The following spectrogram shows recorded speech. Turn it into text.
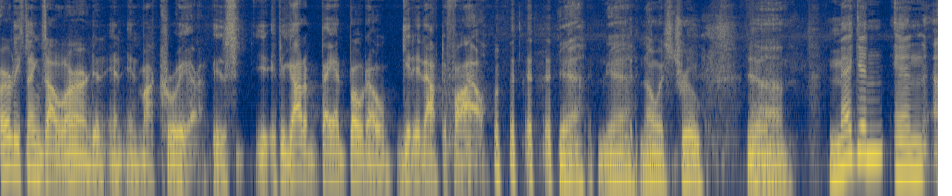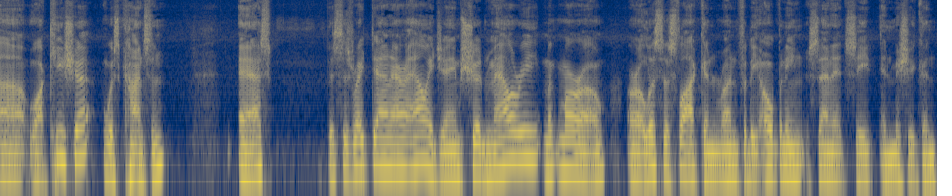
early things I learned in, in, in, my career is if you got a bad photo, get it out the file. yeah, yeah, no, it's true. Yeah. Um, Megan in uh, Waukesha, Wisconsin, asked, "This is right down our alley, James. Should Mallory McMorrow or Elissa Slotkin run for the opening Senate seat in Michigan?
